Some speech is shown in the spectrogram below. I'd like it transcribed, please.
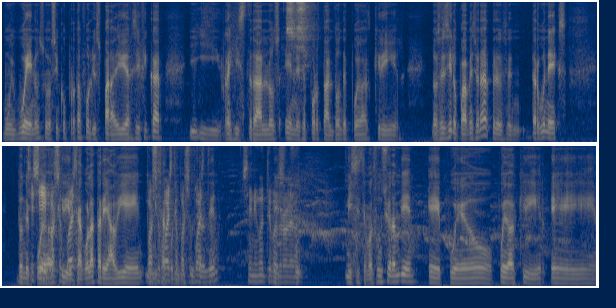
muy buenos, unos cinco portafolios para diversificar y, registrarlos en ese portal donde puedo adquirir, no sé si lo puedo mencionar, pero es en DarwinX, donde puedo adquirir, si hago la tarea bien por y supuesto, por supuesto. Bien, sin ningún tipo de problema. Mis sistemas funcionan bien, eh, puedo, puedo adquirir eh,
